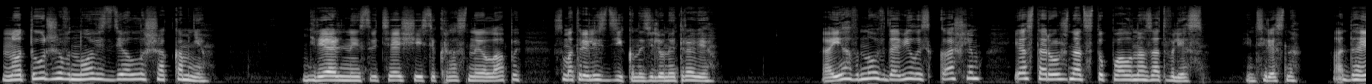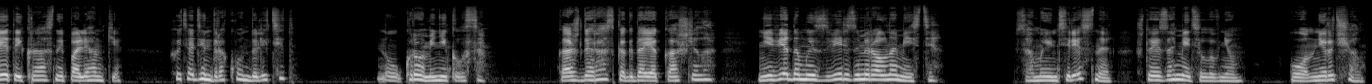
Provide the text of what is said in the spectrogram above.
Но тут же вновь сделала шаг ко мне. Нереальные светящиеся красные лапы смотрелись дико на зеленой траве. А я вновь давилась кашлем и осторожно отступала назад в лес. Интересно, а до этой красной полянки хоть один дракон долетит? Ну, кроме Николаса. Каждый раз, когда я кашляла, неведомый зверь замирал на месте. Самое интересное, что я заметила в нем, он не рычал.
